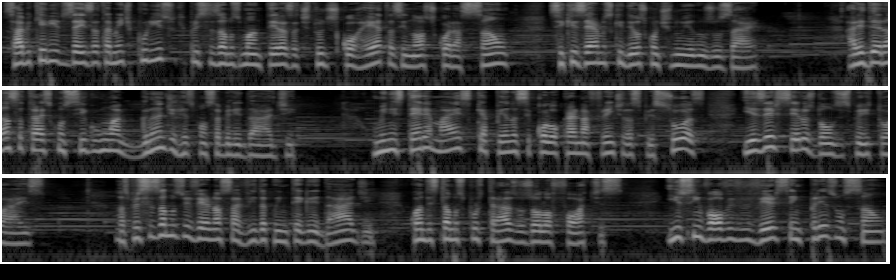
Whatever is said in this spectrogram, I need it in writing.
Sabe, queridos, é exatamente por isso que precisamos manter as atitudes corretas em nosso coração se quisermos que Deus continue a nos usar. A liderança traz consigo uma grande responsabilidade. O ministério é mais que apenas se colocar na frente das pessoas e exercer os dons espirituais. Nós precisamos viver nossa vida com integridade quando estamos por trás dos holofotes. Isso envolve viver sem presunção.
